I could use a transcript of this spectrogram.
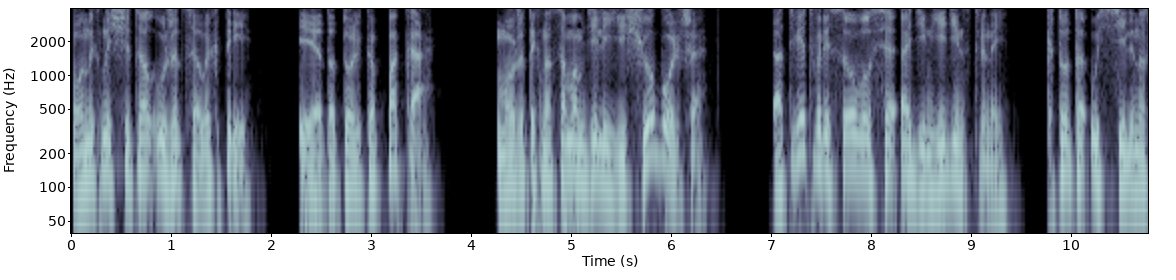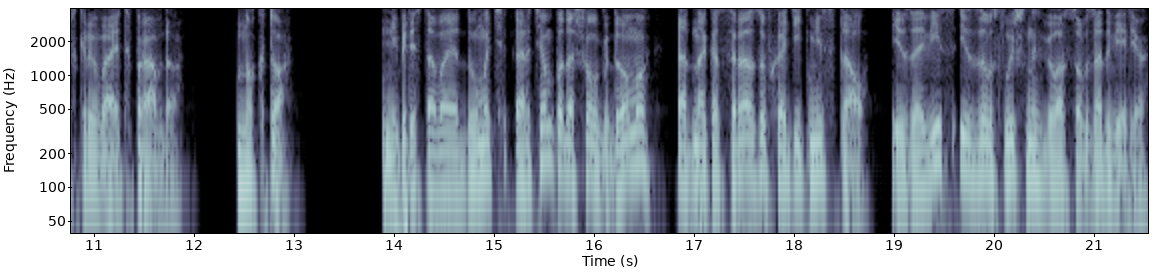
он их насчитал уже целых три. И это только пока. Может, их на самом деле еще больше? Ответ вырисовывался один-единственный. Кто-то усиленно скрывает правду. Но кто? Не переставая думать, Артем подошел к дому, однако сразу входить не стал и завис из-за услышанных голосов за дверью.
